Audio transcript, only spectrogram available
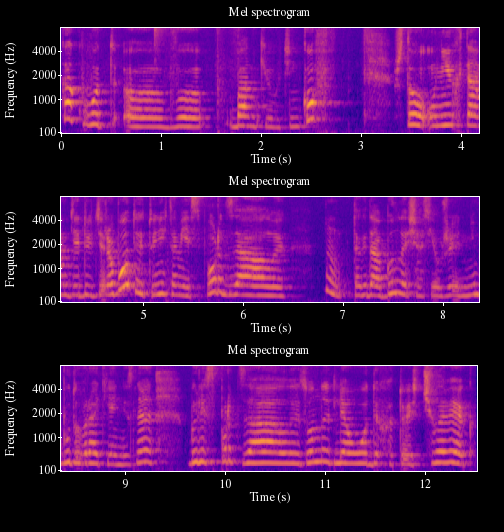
Как вот э, в банке у Тинькофф, что у них там, где люди работают, у них там есть спортзалы, ну, тогда было, сейчас я уже не буду врать, я не знаю, были спортзалы, зоны для отдыха, то есть человек,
